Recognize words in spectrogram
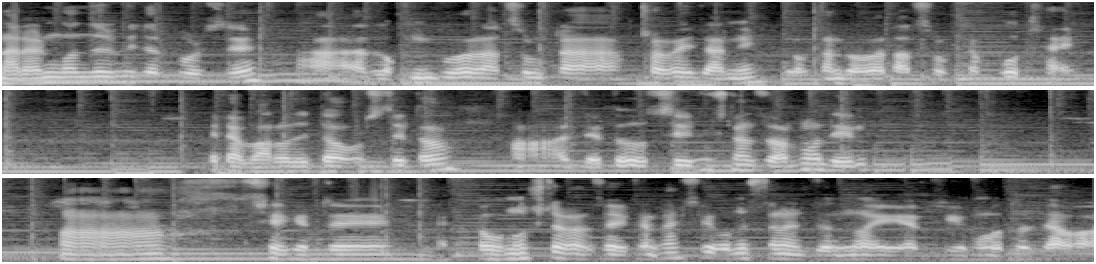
নারায়ণগঞ্জের ভিতর পড়ছে। আর লোকনাথ বাবার আশ্রমটা সবাই জানি লোকনাথ বাবার আশ্রমটা কোথায়? এটা ভারতীতে অবস্থিত। আর যেহেতু শ্রীকৃষ্ণের জন্মদিন সেক্ষেত্রে একটা অনুষ্ঠান আছে এখানে। সেই অনুষ্ঠানের জন্যই আর কি মূলত যাওয়া।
